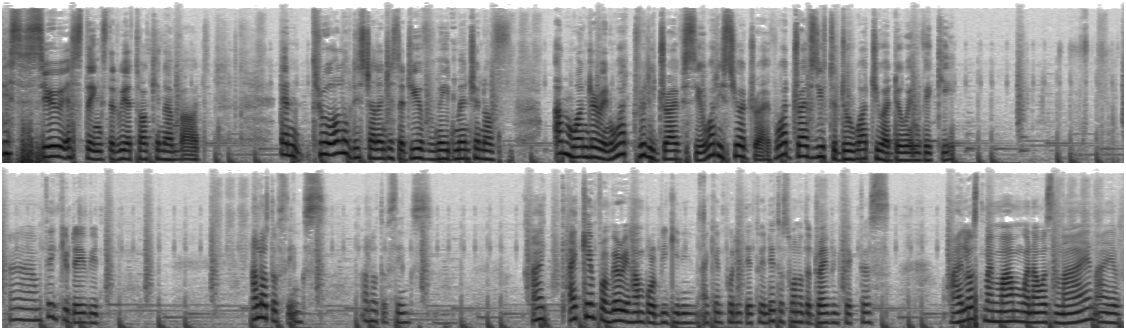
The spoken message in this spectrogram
these are serious things that we are talking about. And through all of these challenges that you've made mention of, I'm wondering what really drives you? What is your drive? What drives you to do what you are doing, Vicky? Um, thank you, David. A lot of things. A lot of things. I I came from very humble beginning. I can put it that way. And that was one of the driving factors. I lost my mom when I was nine. I have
